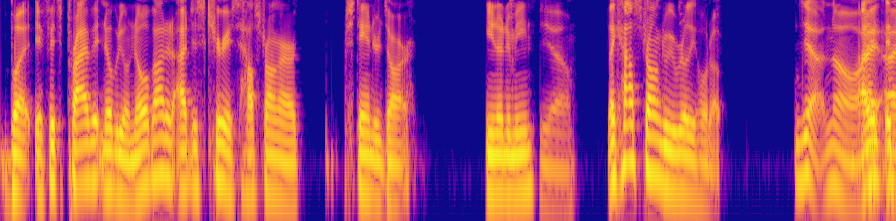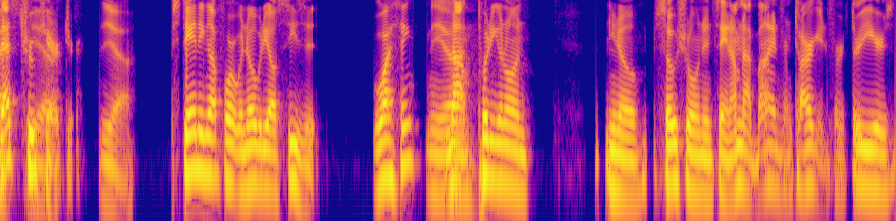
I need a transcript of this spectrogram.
but if it's private, nobody will know about it. I'm just curious how strong our standards are. You know what I mean? Yeah. Like, how strong do we really hold up? Yeah. No, I, I, that's true yeah. character. Yeah. Standing up for it when nobody else sees it, Well, I think yeah. not putting it on, you know, social and then saying, I'm not buying from Target for three years.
